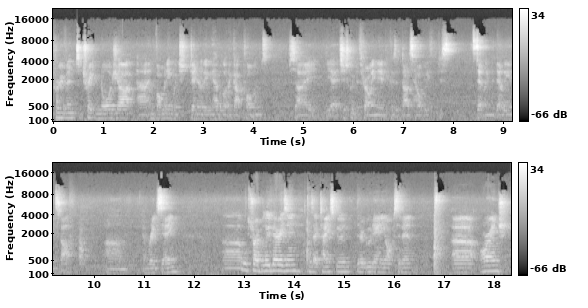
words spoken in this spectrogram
proven to treat nausea uh, and vomiting, which generally we have a lot of gut problems. So yeah, it's just good to throw in there because it does help with just settling the belly and stuff um, and resetting. Uh, we'll throw blueberries in because they taste good. They're a good antioxidant. Uh, orange,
